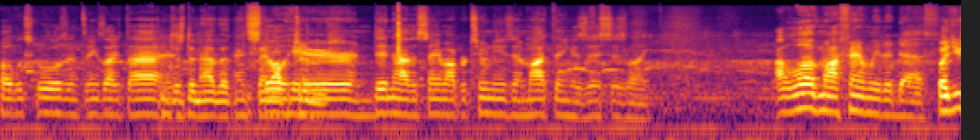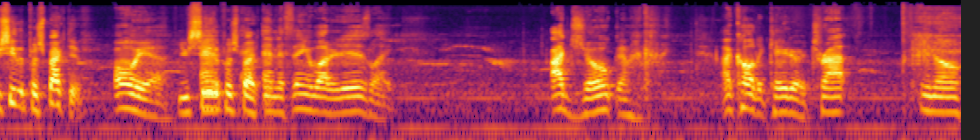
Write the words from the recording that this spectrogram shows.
public schools and things like that, You and, just didn't have the and same still opportunities. here and didn't have the same opportunities. And my thing is this is like, I love my family to death. But you see the perspective. Oh yeah, You see And- the perspective. And the thing about it is like, I joke and I I call Decatur a trap, you know,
